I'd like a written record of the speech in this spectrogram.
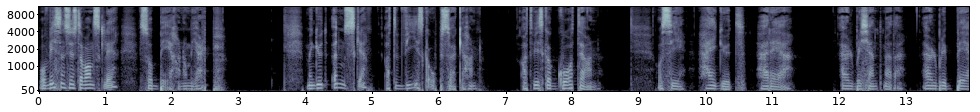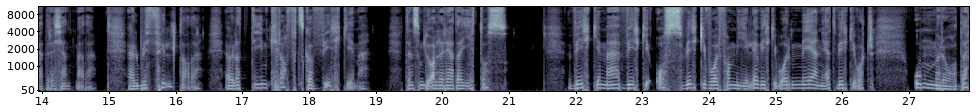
Og hvis en syns det er vanskelig, så be han om hjelp. Men Gud ønsker at vi skal oppsøke han. At vi skal gå til han og si, 'Hei, Gud, her er jeg. Jeg vil bli kjent med deg.' Jeg vil bli bedre kjent med det. Jeg vil bli fylt av det. Jeg vil at din kraft skal virke i meg, den som du allerede har gitt oss. Virk i meg, virk i oss, virk i vår familie, virk i vår menighet, virk i vårt område,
